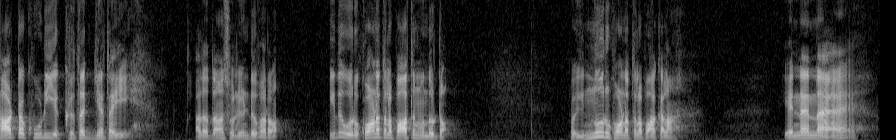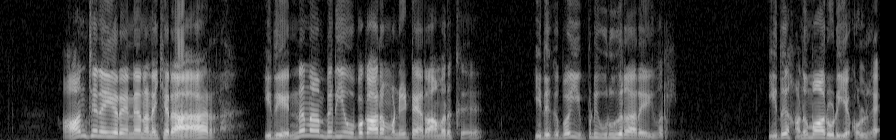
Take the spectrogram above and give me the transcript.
காட்டக்கூடிய கிருதஜதை அதை தான் சொல்லிட்டு வரோம். இது ஒரு கோணத்தில் பார்த்துன்னு வந்துட்டோம். இப்போ இன்னொரு கோணத்தில் பார்க்கலாம். என்னென்ன? ஆஞ்சநேயர் என்ன நினைக்கிறார்? இது என்ன நான் பெரிய உபகாரம் பண்ணிட்டேன் ராமருக்கு? இதுக்கு போய் இப்படி உருகிறாரே இவர். இது ஹனுமாருடைய கொள்கை.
